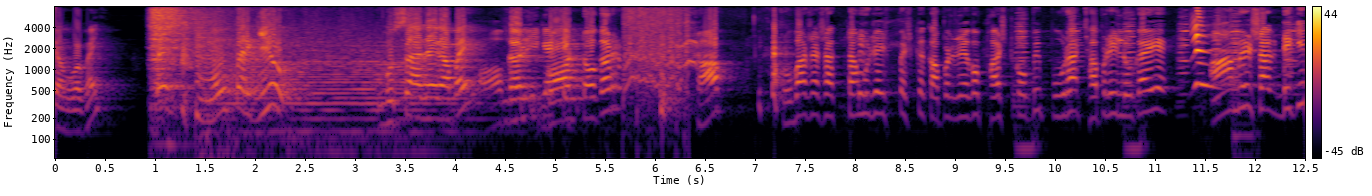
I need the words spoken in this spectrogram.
क्या हुआ भाई? मुँह पर क्यों गुस्सा आ जाएगा भाई। टॉकर साहब सुबह से सकता मुझे इस पे इसके कपड़े देखो फ़र्स्ट कॉपी पूरा छपरी लुका ये। आमिर सागडी की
